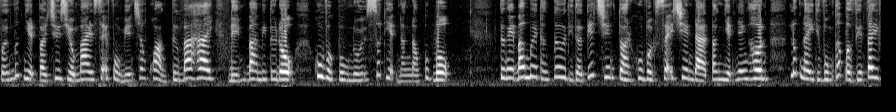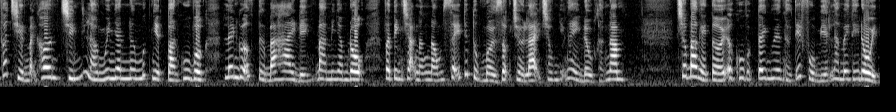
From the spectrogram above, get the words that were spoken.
với mức nhiệt vào trưa chiều mai sẽ phổ biến trong khoảng từ 32 đến 34 độ. Khu vực vùng núi xuất hiện nắng nóng cục bộ. Từ ngày 30 tháng 4 thì thời tiết trên toàn khu vực sẽ trên đà tăng nhiệt nhanh hơn. Lúc này thì vùng thấp ở phía Tây phát triển mạnh hơn, chính là nguyên nhân nâng mức nhiệt toàn khu vực lên ngưỡng từ 32 đến 35 độ và tình trạng nắng nóng sẽ tiếp tục mở rộng trở lại trong những ngày đầu tháng 5. Trong 3 ngày tới, ở khu vực Tây Nguyên thời tiết phổ biến là mây thay đổi.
